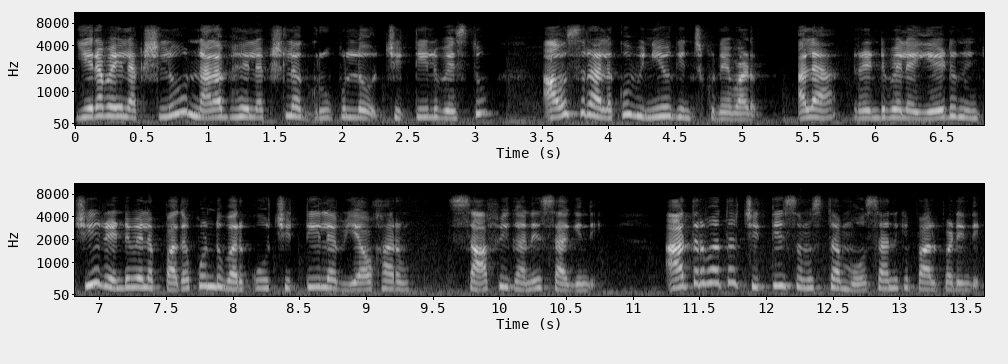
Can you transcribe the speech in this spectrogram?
ఇరవై లక్షలు నలభై లక్షల గ్రూపుల్లో చిట్టీలు వేస్తూ అవసరాలకు వినియోగించుకునేవాడు. అలా రెండు వేల ఏడు నుంచి రెండు వేల పదకొండు వరకు చిట్టీల వ్యవహారం సాఫీగానే సాగింది. ఆ తర్వాత చిట్టీ సంస్థ మోసానికి పాల్పడింది.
